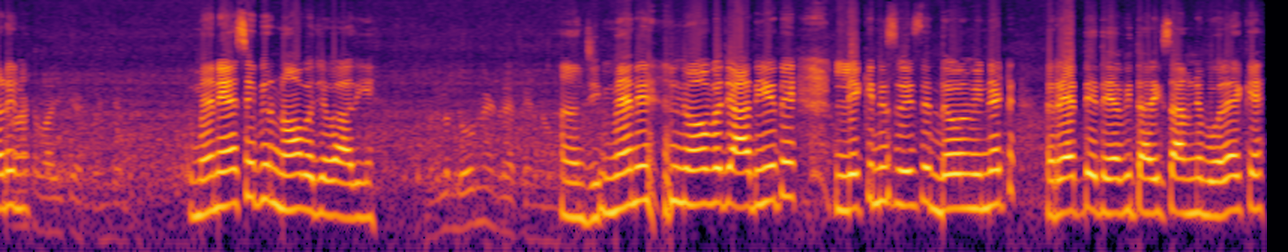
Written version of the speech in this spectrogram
साढ़े नौ। तो मैंने ऐसे फिर नौ बजे आ दिए। मतलब दो मिनट रहते हैं हाँ जी मैंने नौ बजे आ दिए थे लेकिन इस वजह से दो मिनट रहते थे। अभी तारिक साहब ने बोला है कि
